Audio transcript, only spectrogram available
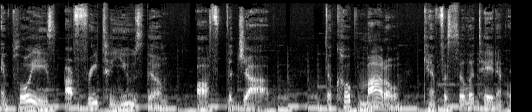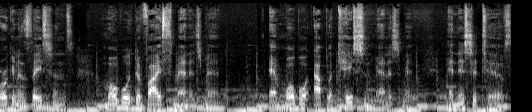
employees are free to use them off the job. The COPE model can facilitate an organization's mobile device management and mobile application management initiatives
